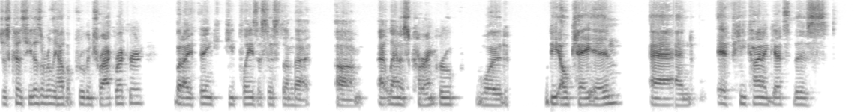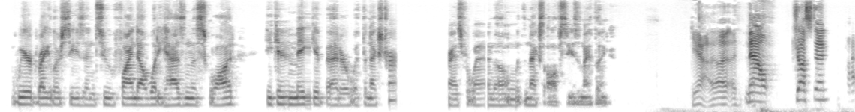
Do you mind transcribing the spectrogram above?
just because he doesn't really have a proven track record. But I think he plays a system that um, Atlanta's current group would be okay in. And if he kind of gets this weird regular season to find out what he has in the squad, he can make it better with the next transfer window and with the next off season. I think. Yeah. I, I, now, Justin, I,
